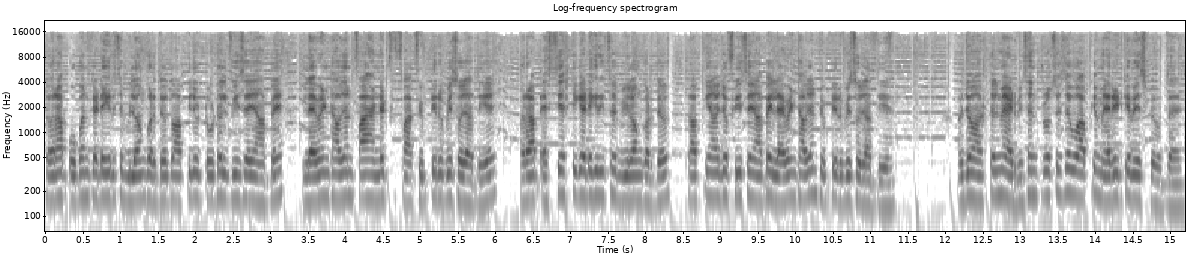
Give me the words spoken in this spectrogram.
तो अगर आप ओपन कैटेगरी से बिलोंग करते हो तो आपकी जो टोटल फ़ीस है यहाँ पे eleven thousand five hundred fifty rupees हो जाती है। और आप एस सी कैटेगरी से बिलोंग करते हो तो आपके यहाँ जो फ़ीस है यहाँ पे इलेवन थाउज़ेंड फिफ्टी रुपीज़ हो जाती है। और जो हॉस्टल में एडमिशन प्रोसेस है वो आपके मेरिट के बेस पे होता है।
